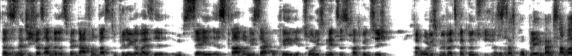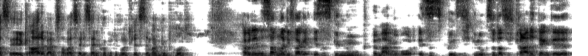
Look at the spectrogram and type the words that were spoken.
das ist natürlich was anderes. Wenn davon was zufälligerweise im Sale ist gerade und ich sage, okay, jetzt hole ich es mir, jetzt ist es gerade günstig, dann hole ich es mir, weil es gerade günstig ist. Das ist ne? das Problem. Beim Summer Sale, gerade beim Summer Sale, ist deine komplette Wunschliste im Angebot. Aber dann ist auch mal die Frage, ist es genug im Angebot? Ist es günstig genug, so dass ich gerade denke,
